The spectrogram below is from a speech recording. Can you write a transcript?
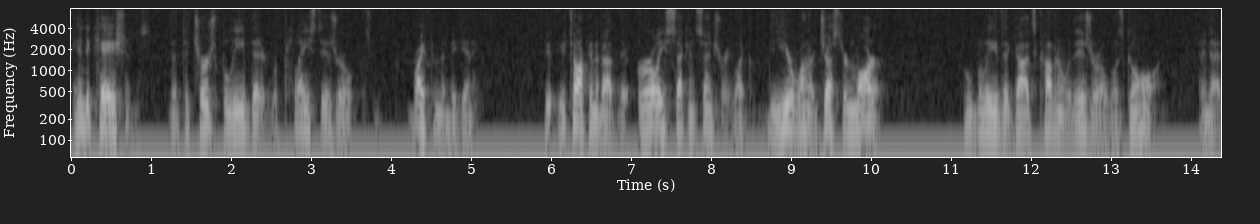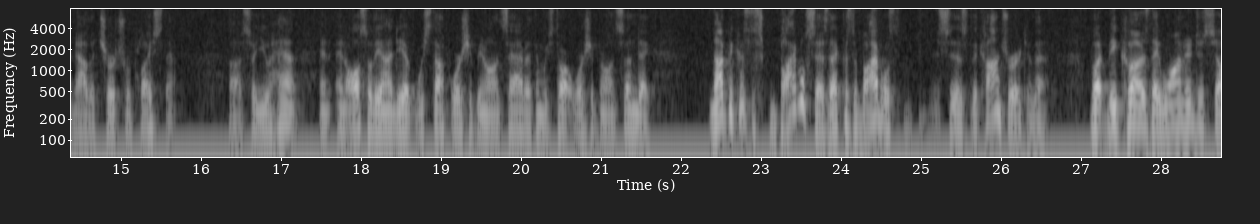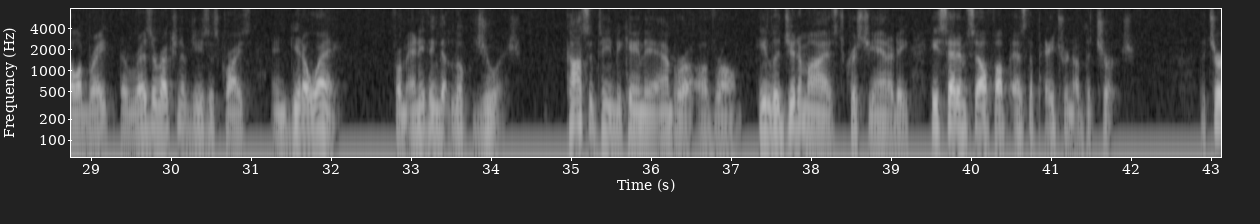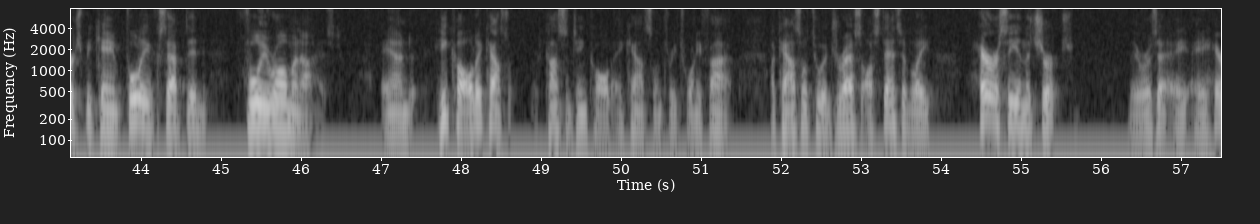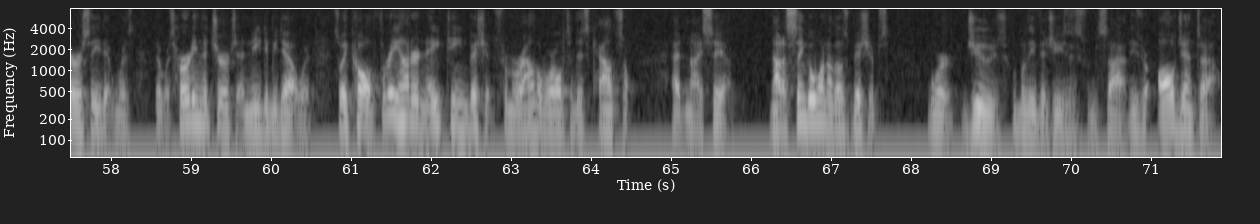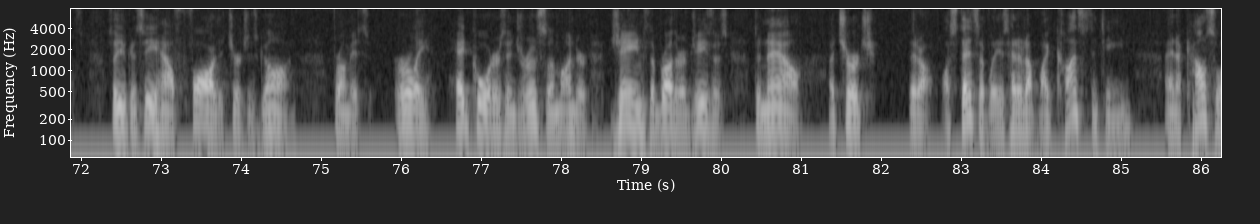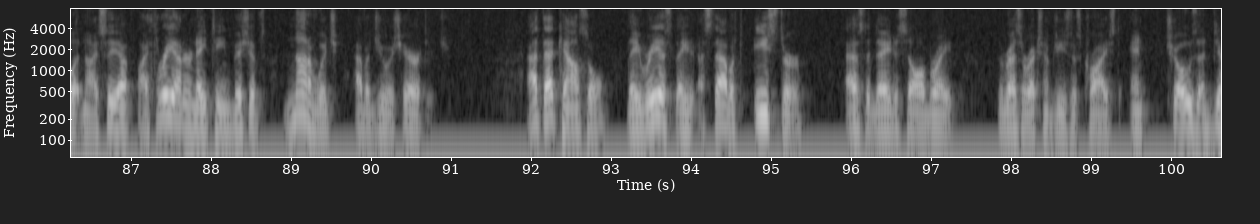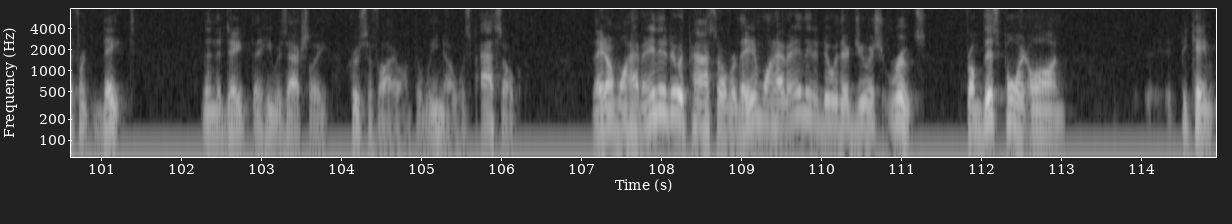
indications that the church believed that it replaced Israel right from the beginning. You, are talking about the early second century, like the year one of Justin Martyr, who believed that God's covenant with Israel was gone and that now the church replaced them. Uh, so you have, and, and also the idea of we stop worshiping on Sabbath and we start worshiping on Sunday. Not because the Bible says that, because the Bible says the contrary to that, but because they wanted to celebrate the resurrection of Jesus Christ and get away from anything that looked Jewish. Constantine became the emperor of Rome. He legitimized Christianity. He set himself up as the patron of the church. The church became fully accepted, fully Romanized. And he called a council. Constantine called a council in 325 a council to address ostensibly heresy in the church. There was a, a, a, heresy that was, that was hurting the church and needed to be dealt with. So he called 318 bishops from around the world to this council at Nicaea. Not a single one of those bishops were Jews who believed that Jesus is the Messiah. These were all Gentiles. So you can see how far the church has gone from its early headquarters in Jerusalem under James, the brother of Jesus, to now a church that uh, ostensibly is headed up by Constantine and a council at Nicaea by 318 bishops, none of which have a Jewish heritage. At that council, they, they established Easter as the day to celebrate the resurrection of Jesus Christ and chose a different date than the date that he was actually crucified on, that we know was Passover. They don't want to have anything to do with Passover. They didn't want to have anything to do with their Jewish roots. From this point on, it became,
